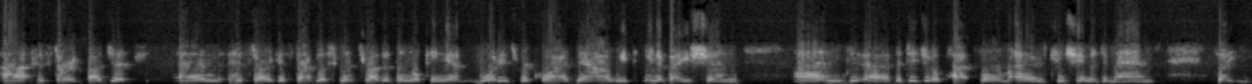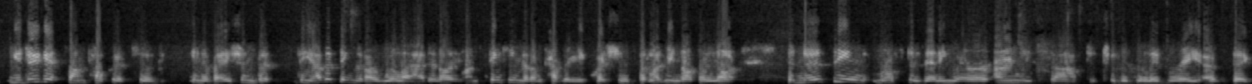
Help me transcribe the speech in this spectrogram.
uh, historic budgets and historic establishments rather than looking at what is required now with innovation and uh, the digital platform and consumer demands. So you do get some pockets of innovation, but the other thing that I will add, and I'm, I'm thinking that I'm covering your questions, but let me know if I'm not, the nursing rosters anywhere are only staffed to the delivery of the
